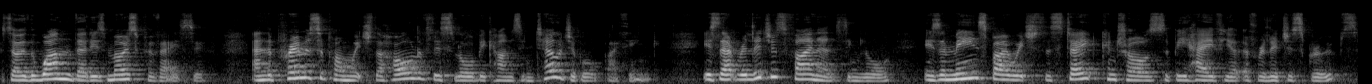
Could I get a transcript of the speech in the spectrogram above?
so the one that is most pervasive, and the premise upon which the whole of this law becomes intelligible, I think, is that religious financing law is a means by which the state controls the behaviour of religious groups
